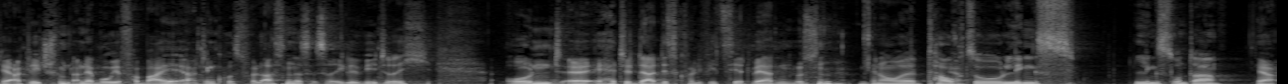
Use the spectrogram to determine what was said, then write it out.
der Athlet schwimmt an der Boje vorbei, er hat den Kurs verlassen, das ist regelwidrig und äh, er hätte da disqualifiziert werden müssen. Genau, er taucht ja. so links links drunter ja.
